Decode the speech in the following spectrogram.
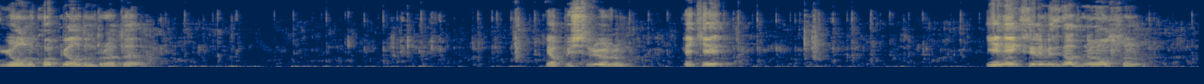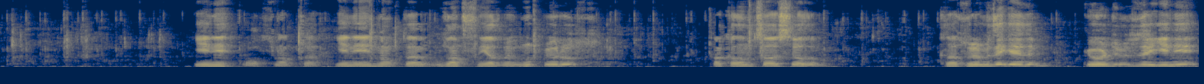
Yolunu kopyaladım burada. Yapıştırıyorum. Peki yeni Excel'imizin adı ne olsun? Yeni olsun hatta. Yeni nokta uzantısını yazmayı unutmuyoruz. Bakalım çalıştıralım. Klasörümüze gelelim. Gördüğümüz üzere yeni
